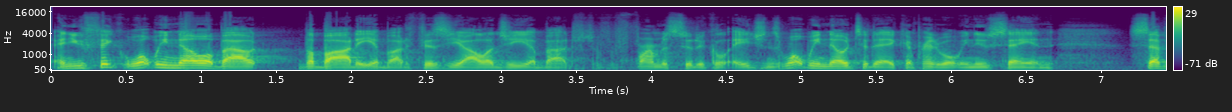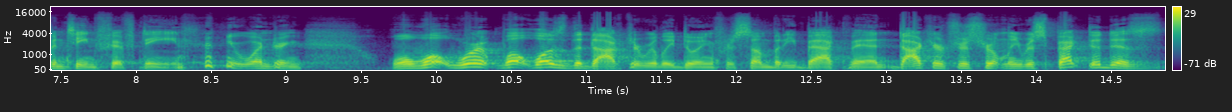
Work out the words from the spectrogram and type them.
and you think what we know about the body, about physiology, about pharmaceutical agents, what we know today compared to what we knew say in 1715. You're wondering, well, what were, what was the doctor really doing for somebody back then? Doctors were certainly respected as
